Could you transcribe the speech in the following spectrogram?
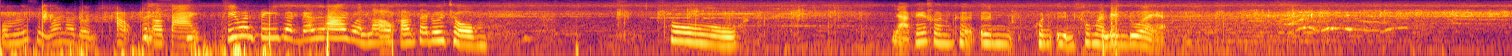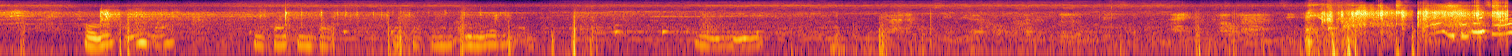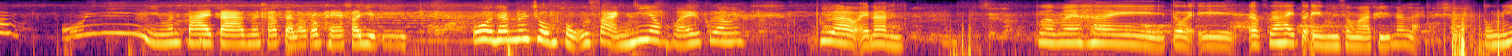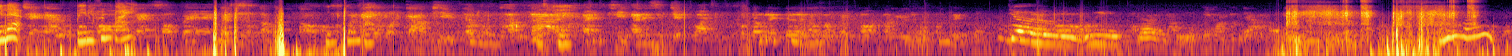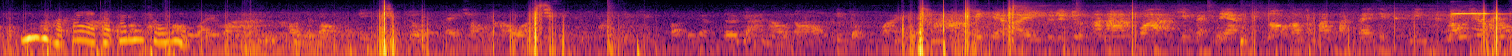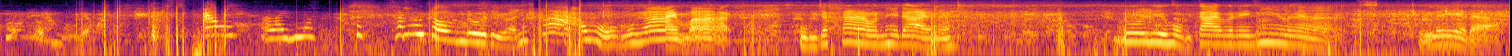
ผมรู้สึกว่าเราโดน เอ้าเราตาย นี่มันตีจากด้านล่างกว่าเราครับท่านผู้ชมโหอยากให้คนอื่นคนอื่นเข้ามาเล่นด้วยอะ ผม มันตายตามนะครับ แต่เราก็แพ้เขาอยู่ดี โอ้ท่านผู้ชมผมอุตส่าห์เงียบไว้เพื่อเพื่อไอ้นั่น เพื่อไม่ให้ตัวเองเออเพื่อให้ตัวเองมีสมาธินั่นแหละ ตรงนี้แหละปีนขึ้นไปปีนขึ้นไปโอเคเยอะวิเกิด นี่ไงยิงหัว แตกครับท่านผู้ชมเอ้าอะไรเนี่ย ท่านผู้ชมดูดิมันฆ่าผมง่ายมาก ผมจะฆ่ามันให้ได้นะ ดูดิผมกลายเป็นในนี่เลยอะเล่อะ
